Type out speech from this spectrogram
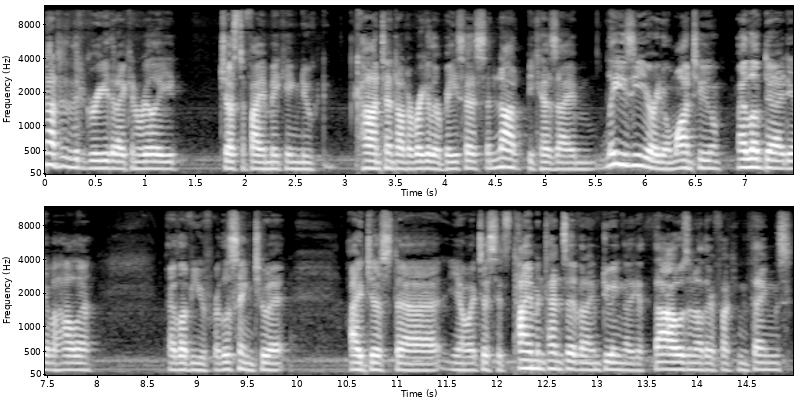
not to the degree that I can really justify making new content on a regular basis, and not because I'm lazy or I don't want to. I love Dead Idea Valhalla. I love you for listening to it. I just, uh, you know, it just it's time intensive, and I'm doing like a thousand other fucking things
